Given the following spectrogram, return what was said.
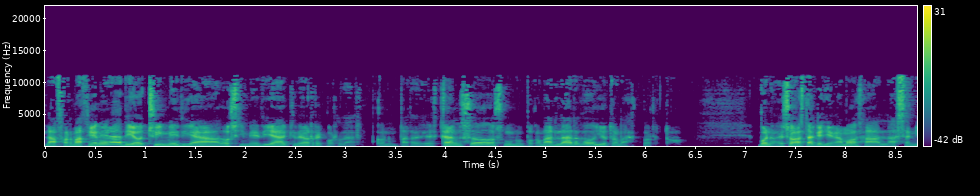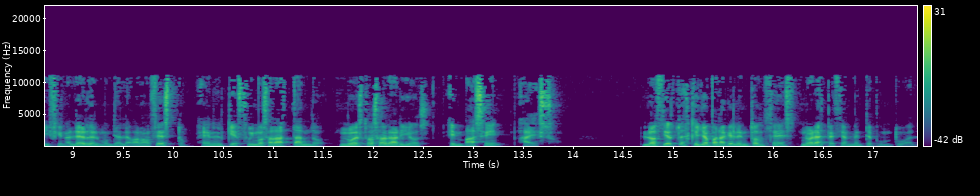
La formación era de ocho y media a dos y media, creo recordar, con un par de descansos, uno un poco más largo y otro más corto. Bueno, eso hasta que llegamos a las semifinales del Mundial de Baloncesto, en el que fuimos adaptando nuestros horarios en base a eso. Lo cierto es que yo para aquel entonces no era especialmente puntual,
